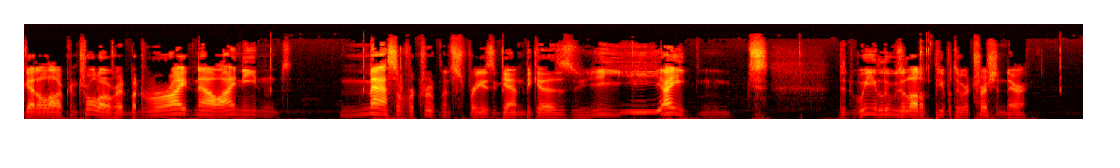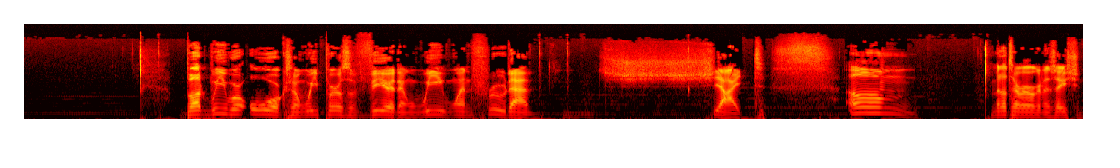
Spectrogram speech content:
get a lot of control over it. But right now I need massive recruitment sprees again because yikes. Did we lose a lot of people to attrition there? But we were orcs and we persevered and we went through that shite. Um, military organization.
